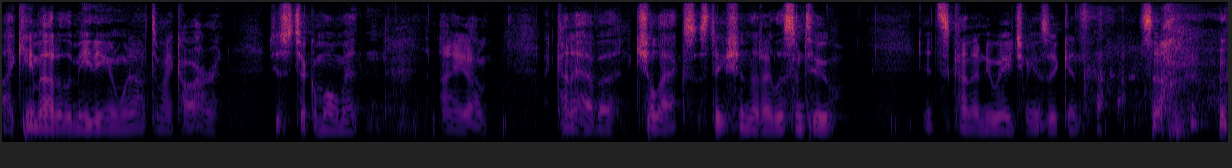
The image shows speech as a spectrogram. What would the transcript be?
I came out of the meeting and went out to my car. Just took a moment. I, um, I kind of have a chillax station that I listen to. It's kind of new age music, and so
